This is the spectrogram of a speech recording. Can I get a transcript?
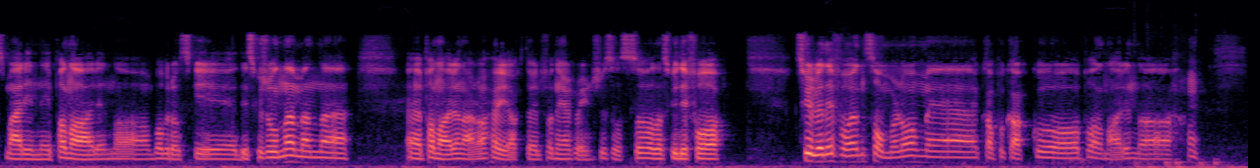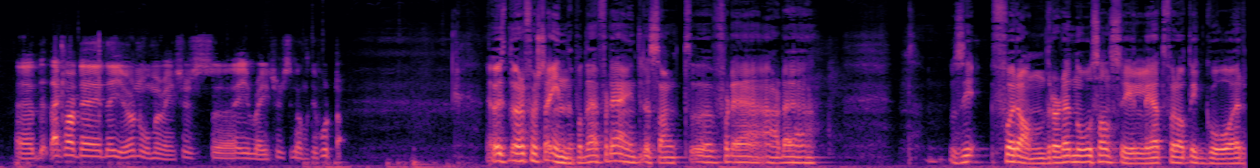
som er inne i Panarin og Bobrovskij-diskusjonene. Men uh, Panarin er nå høyaktuell for New York Rangers også. og da skulle de få skulle de få en sommer nå med Kapokako og Panarin, da eh, Det er klart det, det gjør noe med Rangers eh, i Rangers ganske fort, da. Ja, Når du først er inne på det, for det er interessant, eh, for det er det Forandrer det noe sannsynlighet for at de går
